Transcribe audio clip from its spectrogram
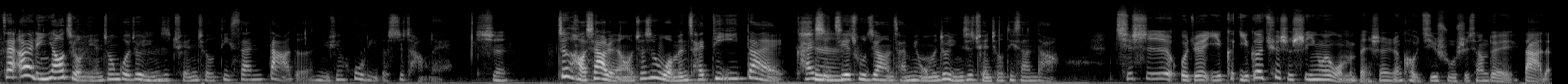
在二零幺九年，中国就已经是全球第三大的女性护理的市场嘞。是，这个好吓人哦！就是我们才第一代开始接触这样的产品，我们就已经是全球第三大。其实我觉得一个一个确实是因为我们本身人口基数是相对大的。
